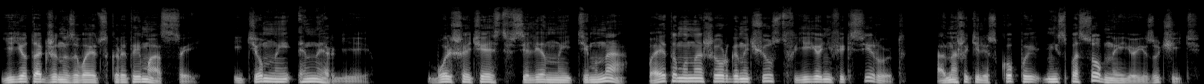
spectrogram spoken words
ее также называют скрытой массой, и темной энергии. Большая часть Вселенной темна, поэтому наши органы чувств ее не фиксируют, а наши телескопы не способны ее изучить.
